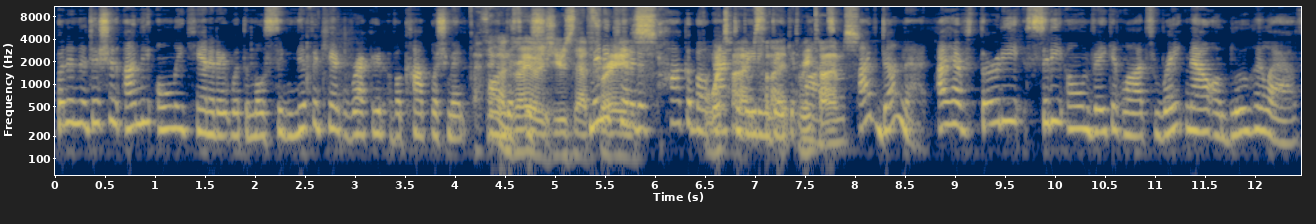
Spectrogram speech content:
But in addition, I'm the only candidate with the most significant record of accomplishment I think on this Andrea issue. has used that Many phrase candidates talk about activating tonight, vacant lots. times. I've done that. I have 30 city-owned vacant lots right now on Blue Hill Ave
